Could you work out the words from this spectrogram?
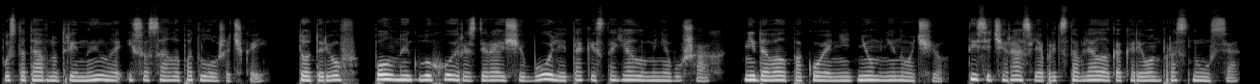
Пустота внутри ныла и сосала под ложечкой. Тот рев, полный глухой раздирающей боли, так и стоял у меня в ушах. Не давал покоя ни днем, ни ночью. Тысячи раз я представляла, как Орион проснулся,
